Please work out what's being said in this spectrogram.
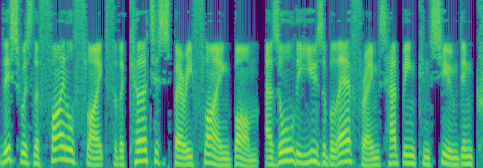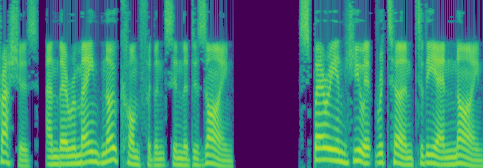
This was the final flight for the Curtiss Sperry flying bomb, as all the usable airframes had been consumed in crashes, and there remained no confidence in the design. Sperry and Hewitt returned to the N-9.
